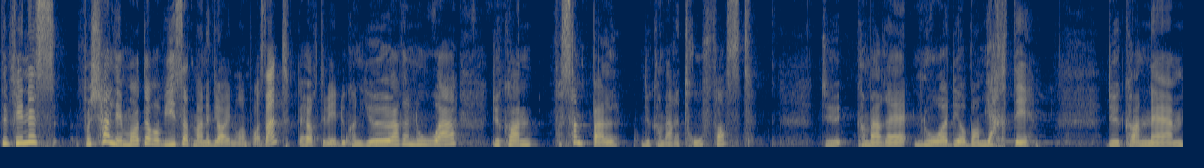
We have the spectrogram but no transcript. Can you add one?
Det finnes forskjellige måter å vise at man er glad i noen på. sant? Det hørte vi. Du kan gjøre noe. Du kan f.eks. Du kan være trofast. Du kan være nådig og barmhjertig. Du kan eh,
